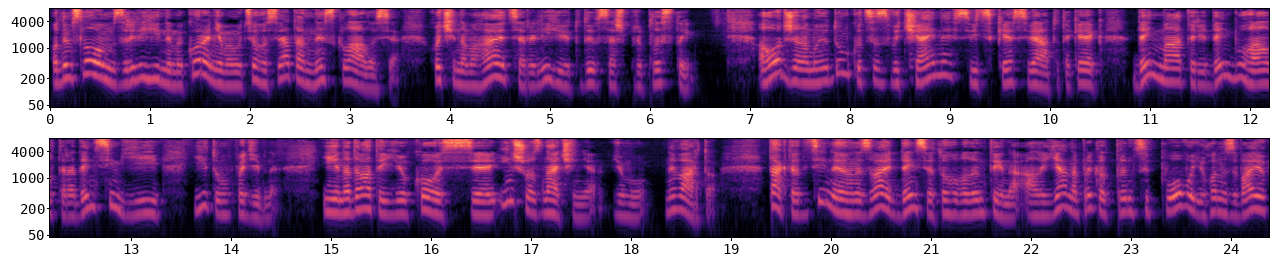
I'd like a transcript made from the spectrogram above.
Одним словом, з релігійними коренями у цього свята не склалося, хоч і намагаються релігію туди все ж приплести. А отже, на мою думку, це звичайне світське свято, таке як День матері, День бухгалтера, День сім'ї і тому подібне. І надавати якогось е, іншого значення йому не варто. Так, традиційно його називають День Святого Валентина, але я, наприклад, принципово його називаю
